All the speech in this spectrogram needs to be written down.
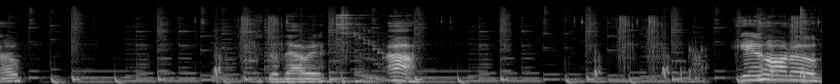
Oh. Just go that way. Ah! Getting harder!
